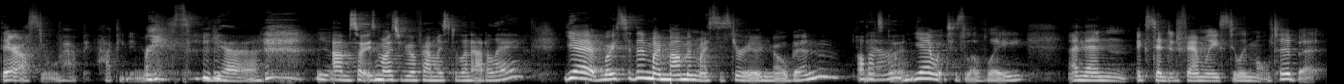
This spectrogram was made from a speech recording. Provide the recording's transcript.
there are still happy, happy memories. Yeah. Um, so, is most of your family still in Adelaide? yeah, most of them, my mum and my sister are in Melbourne. Oh, that's now. good. Yeah, which is lovely. And then extended family is still in Malta, but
